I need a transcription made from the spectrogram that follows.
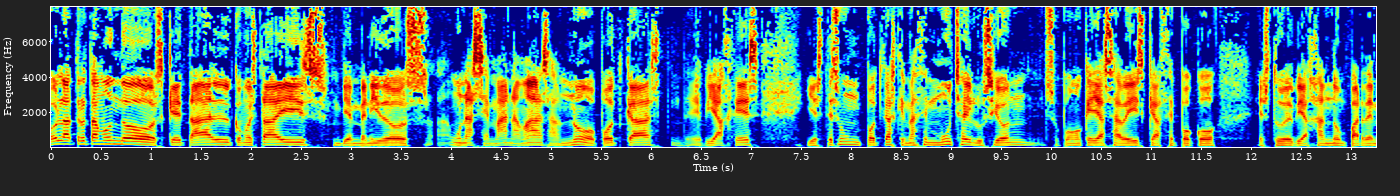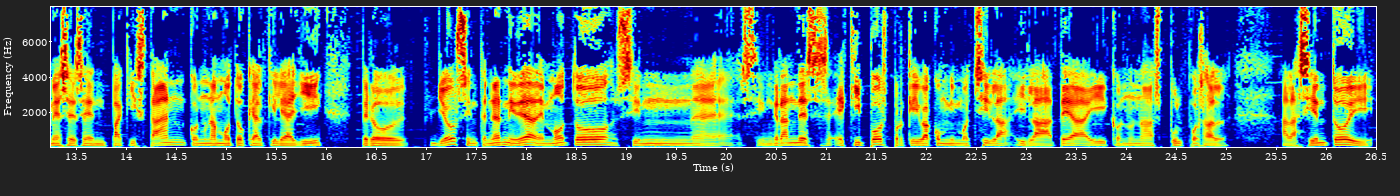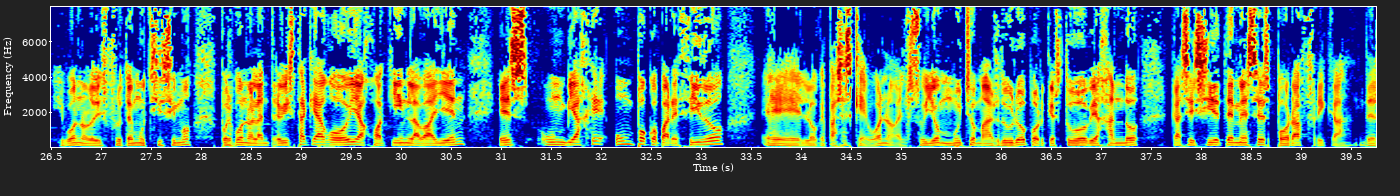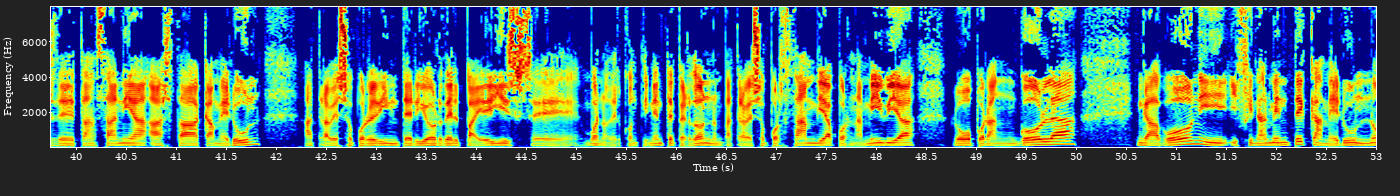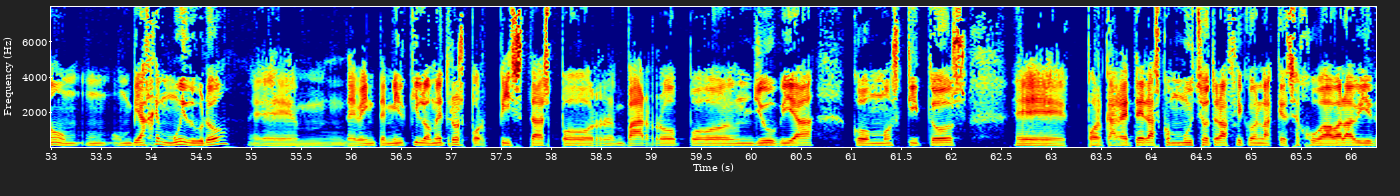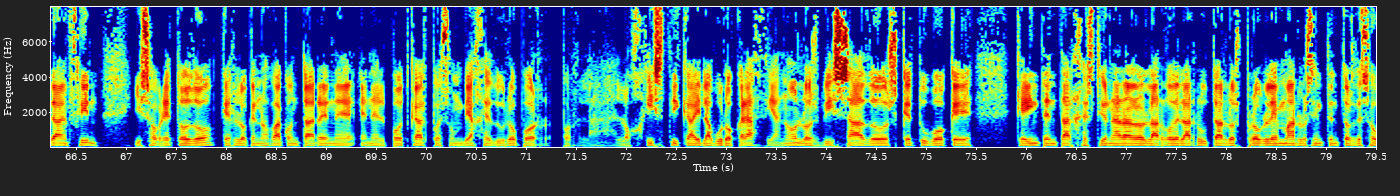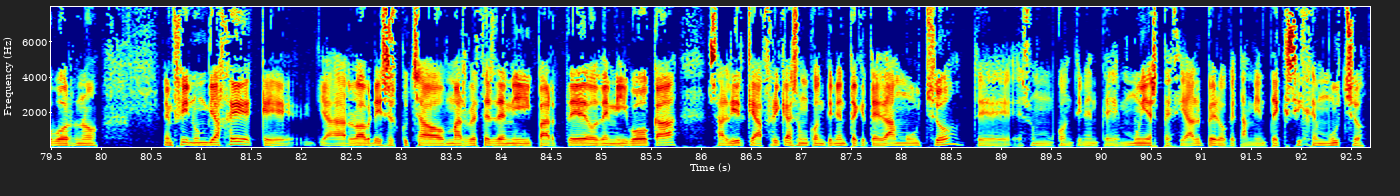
Hola Trotamundos, ¿qué tal? ¿Cómo estáis? Bienvenidos una semana más a un nuevo podcast de viajes y este es un podcast que me hace mucha ilusión. Supongo que ya sabéis que hace poco estuve viajando un par de meses en Pakistán con una moto que alquilé allí, pero yo sin tener ni idea de moto, sin, eh, sin grandes equipos porque iba con mi mochila y la atea ahí con unos pulpos al al asiento y, y, bueno, lo disfruté muchísimo. Pues bueno, la entrevista que hago hoy a Joaquín Lavallen es un viaje un poco parecido, eh, lo que pasa es que bueno, el suyo mucho más duro porque estuvo viajando casi siete meses por África, desde Tanzania hasta Camerún, atravesó por el interior del país, eh, bueno, del continente, perdón, atravesó por Zambia, por Namibia, luego por Angola, Gabón y, y finalmente Camerún, ¿no? Un, un, viaje muy duro, eh, de 20.000 kilómetros por pistas, por barro, por lluvia, con mosquitos, eh, por carreteras con mucho tráfico en las que se jugaba la vida, en fin, y sobre todo, que es lo que nos va a contar en, en el podcast, pues un viaje duro por, por la logística y la burocracia, ¿no? Los visados que tuvo que, que intentar gestionar a lo largo de la ruta, los problemas, los intentos de soborno, en fin, un viaje que ya lo habréis escuchado más veces de mi parte o de mi boca, salir que África es un continente que te da mucho, te, es un continente muy especial, pero que también te exige mucho.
